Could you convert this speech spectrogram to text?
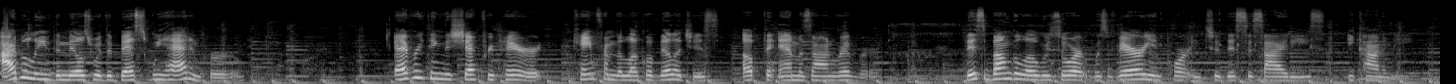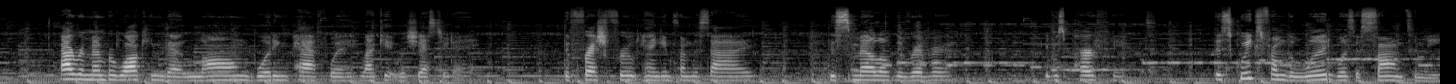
I believe the meals were the best we had in Peru. Everything the chef prepared came from the local villages up the Amazon River. This bungalow resort was very important to this society's economy. I remember walking that long wooden pathway like it was yesterday. The fresh fruit hanging from the side, the smell of the river. It was perfect. The squeaks from the wood was a song to me.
